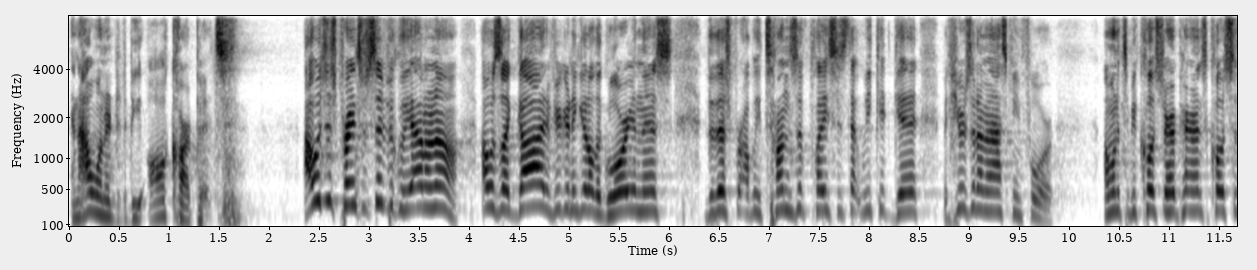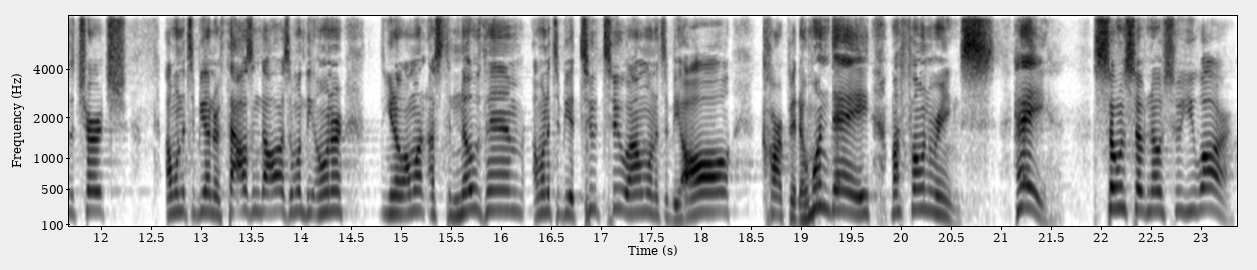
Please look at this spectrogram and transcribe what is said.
and I wanted it to be all carpet. I was just praying specifically. I don't know. I was like, God, if you're going to get all the glory in this, there's probably tons of places that we could get. But here's what I'm asking for I want it to be close to her parents, close to the church. I want it to be under $1,000. I want the owner, you know, I want us to know them. I want it to be a two-two. I want it to be all carpet. And one day, my phone rings. Hey, so and so knows who you are.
